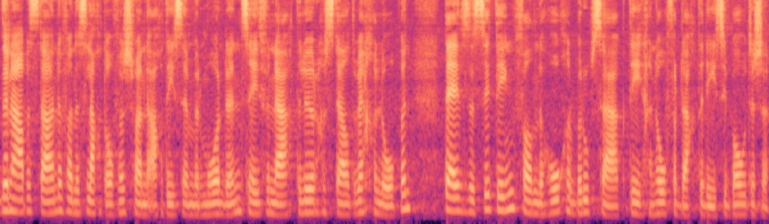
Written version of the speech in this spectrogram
De nabestaanden van de slachtoffers van de 8 december moorden zijn vandaag teleurgesteld weggelopen tijdens de zitting van de hoger beroepszaak tegen hoofdverdachte Desi Bouterse.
